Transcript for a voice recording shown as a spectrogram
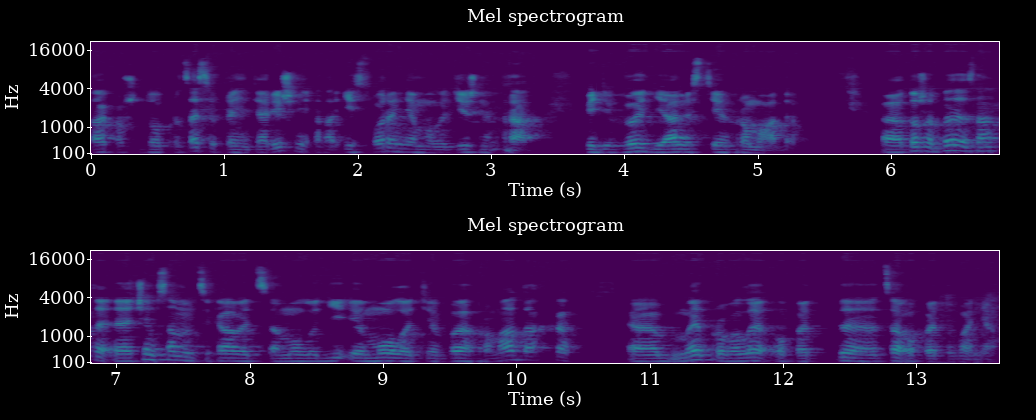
також до процесів прийняття рішень і створення молодіжних рад від в діяльності громади. Тож, аби знати, чим самим цікавиться молоді, молодь в громадах, ми провели опит- е, це опитування.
